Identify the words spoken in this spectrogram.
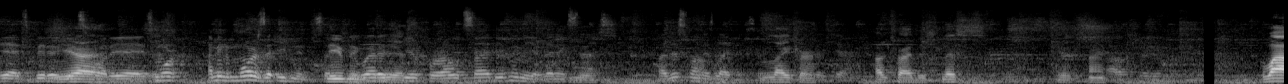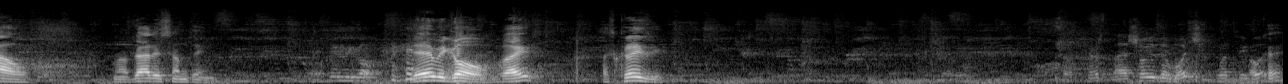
Yeah, it's better. Yeah. It's for, yeah, it's more. I mean, more is the evening. So if Evening, you wear it yes. here for outside evening, yeah, then it's nice. Uh, this one is lighter. so- lighter. Yeah. I'll try this. Let's. Yes, nice. I'll show you. Wow. Now that is something. Here we go. There we go. Right? That's crazy. So first, I'll show you the watch. What we got. Okay.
